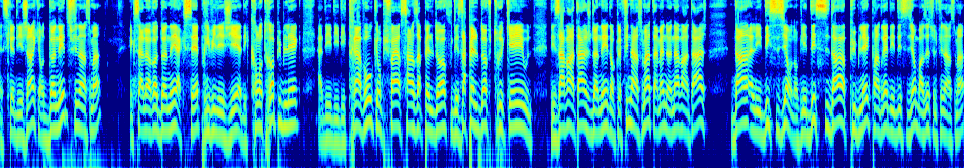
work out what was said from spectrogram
Est-ce qu'il y a des gens qui ont donné du financement et que ça leur a donné accès privilégié à des contrats publics, à des, des- des travaux qu'ils ont pu faire sans appel d'offres ou des appels d'offres truqués ou des avantages donnés. Donc, le financement t'amène un avantage dans les décisions. Donc, les décideurs publics prendraient des décisions basées sur le financement.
